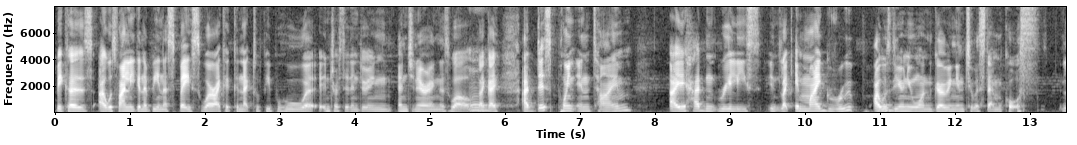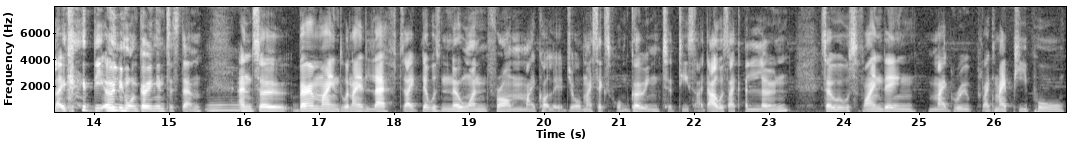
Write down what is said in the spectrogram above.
because i was finally going to be in a space where i could connect with people who were interested in doing engineering as well mm. like i at this point in time i hadn't really like in my group i was the mm. only one going into a stem course. Like the only one going into stem. Mm. And so bear in mind when i left like there was no one from my college or my sixth form going to teesside. I was like alone. So it was finding my group like my people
